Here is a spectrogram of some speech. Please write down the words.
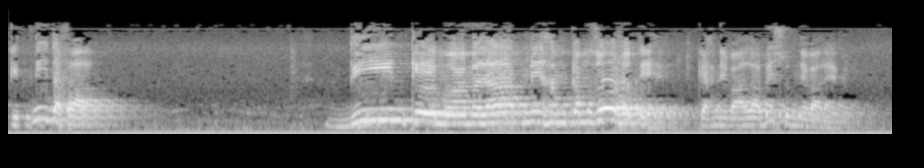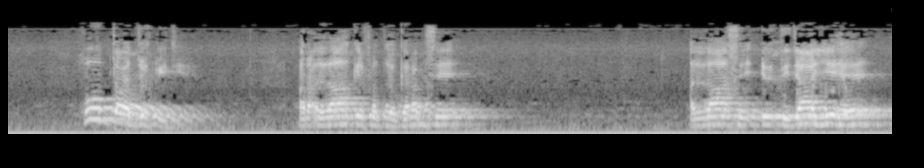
کتنی دفعہ دین کے معاملات میں ہم کمزور ہوتے ہیں۔ کہنے والا بھی، سننے والے بھی۔ خوب توجہ کیجیے اور اللہ کے فضل و کرم سے، اللہ سے التجا یہ ہے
